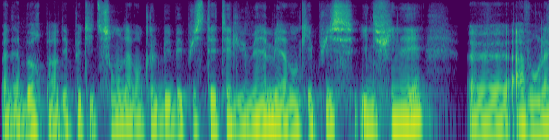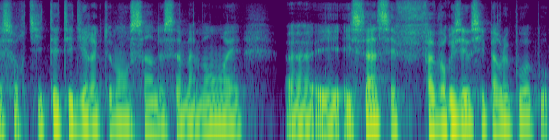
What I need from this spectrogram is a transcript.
bah, d'abord par des petites sondes avant que le bébé puisse téter lui-même et avant qu'il puisse, in fine, euh, avant la sortie, téter directement au sein de sa maman. Et, euh, et, et ça, c'est favorisé aussi par le pot à pot.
